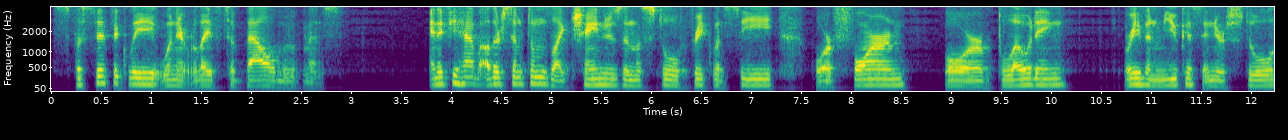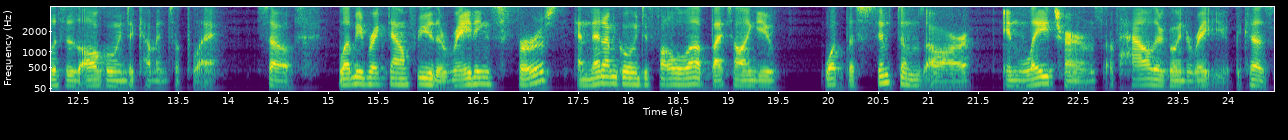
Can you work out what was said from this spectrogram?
specifically when it relates to bowel movements. And if you have other symptoms like changes in the stool frequency or form or bloating or even mucus in your stool, this is all going to come into play. So let me break down for you the ratings first, and then I'm going to follow up by telling you what the symptoms are in lay terms of how they're going to rate you because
